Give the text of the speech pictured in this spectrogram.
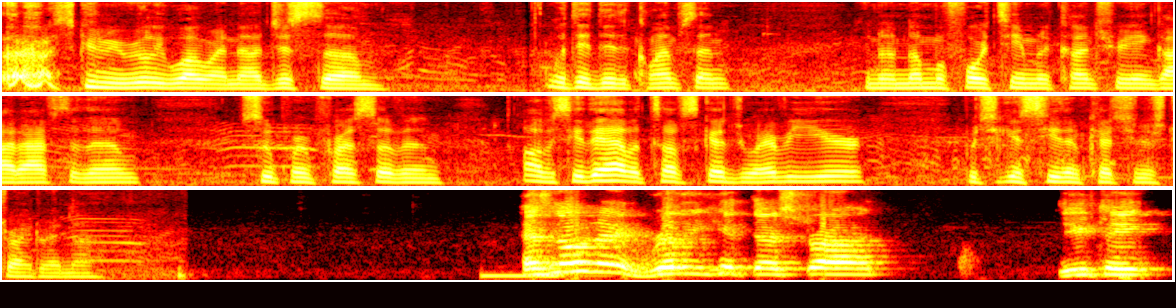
excuse me, really well right now. Just um, what they did to Clemson, you know, number four team in the country, and got after them. Super impressive, and obviously they have a tough schedule every year, but you can see them catching their stride right now. Has Notre Dame really hit their stride? Do you think?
